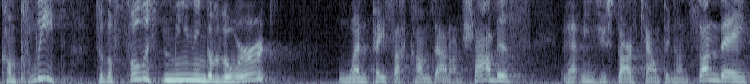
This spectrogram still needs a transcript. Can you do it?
complete, to the fullest meaning of the word? When Pesach comes out on Shabbos, that means you start counting on Sunday,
